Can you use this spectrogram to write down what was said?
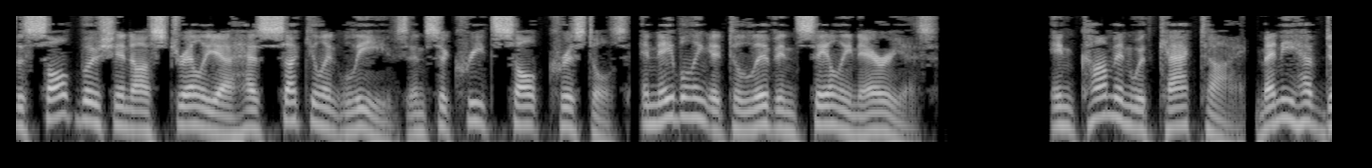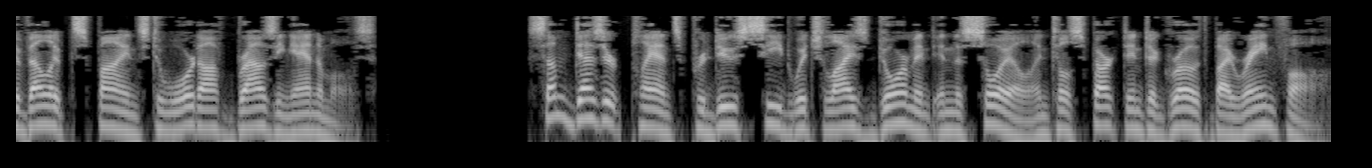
The saltbush in Australia has succulent leaves and secretes salt crystals, enabling it to live in saline areas. In common with cacti, many have developed spines to ward off browsing animals. Some desert plants produce seed which lies dormant in the soil until sparked into growth by rainfall.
